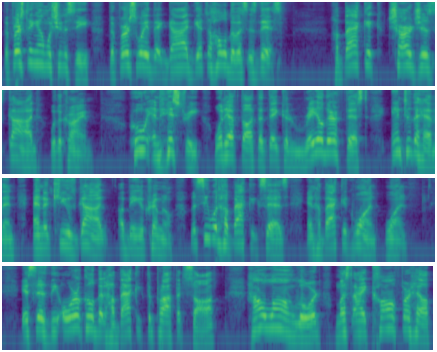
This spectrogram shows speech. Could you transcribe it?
The first thing I want you to see, the first way that God gets a hold of us is this Habakkuk charges God with a crime. Who in history would have thought that they could rail their fist into the heaven and accuse God of being a criminal? Let's see what Habakkuk says in Habakkuk 1 1. It says, The oracle that Habakkuk the prophet saw, How long, Lord, must I call for help,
